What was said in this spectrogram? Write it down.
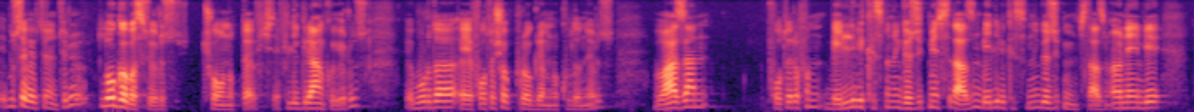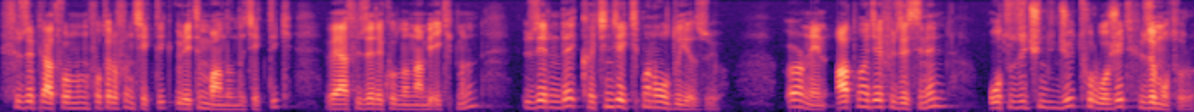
E, bu sebepten ötürü logo basıyoruz çoğunlukla işte filigran koyuyoruz. E, burada e, Photoshop programını kullanıyoruz. Bazen fotoğrafın belli bir kısmının gözükmesi lazım, belli bir kısmının gözükmemesi lazım. Örneğin bir füze platformunun fotoğrafını çektik, üretim bandında çektik veya füzede kullanılan bir ekipmanın üzerinde kaçıncı ekipman olduğu yazıyor. Örneğin Atmaca füzesinin 33. turbojet füze motoru.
